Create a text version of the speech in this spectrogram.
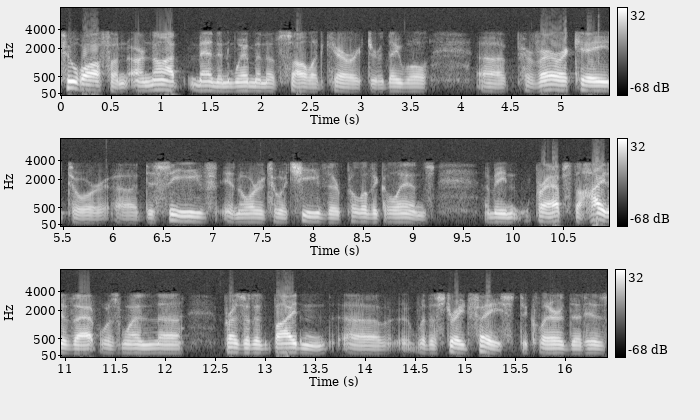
too often are not men and women of solid character. They will uh, prevaricate or uh, deceive in order to achieve their political ends. I mean, perhaps the height of that was when uh, President Biden, uh, with a straight face, declared that his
